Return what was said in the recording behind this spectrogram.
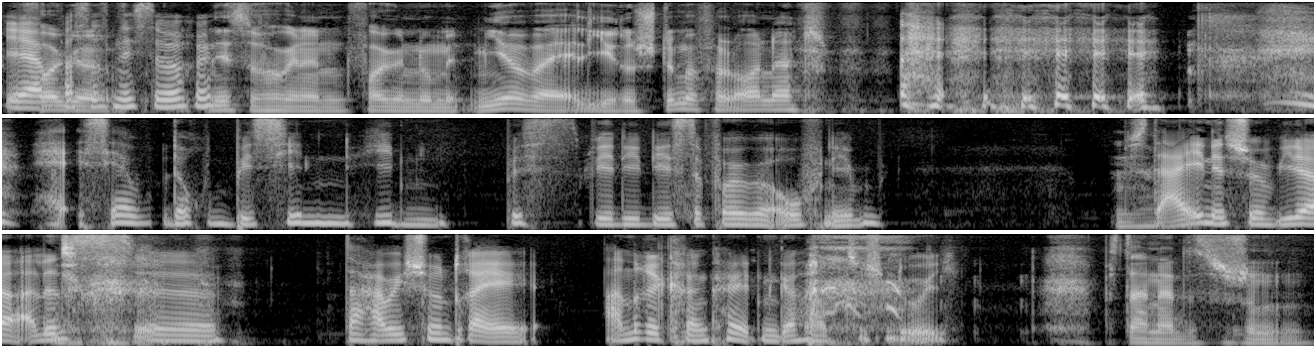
Ja, Folge, was ist nächste Woche? Nächste Folge dann Folge nur mit mir, weil Ellie ihre Stimme verloren hat. ja, ist ja noch ein bisschen hin, bis wir die nächste Folge aufnehmen. Bis dahin ist schon wieder alles. Äh, da habe ich schon drei andere Krankheiten gehabt zwischendurch. Bis dahin hattest du schon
